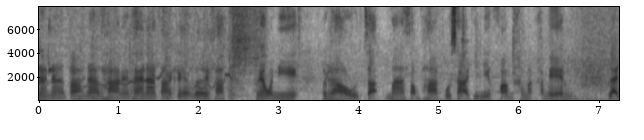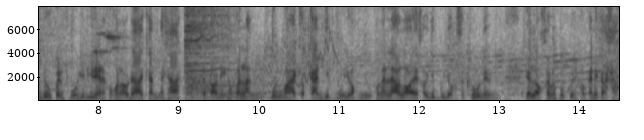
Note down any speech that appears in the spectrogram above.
ยังหน้าตาหน้าทานไม่แพ้หน้าตาเครปเลยค่ะ เพราะงั้นวันนี้ เราจะมาสัมภาษณ์ผู้ชายที่มีความขมักเขม้น และดูเป็นผัวที่ดีในอนาคตของเราได้กันนะคะ แต่ตอนนี้เขากำลังวุ่นวายกับการหยิบหมูหยองอยู่เพราะงั้นแล้วรอให้เขาหยิบหมูหยองสักครู่หนึ่งเดี๋ยวเราค่อยมาพูดคุยกับเขากันดีกว่าค่ะ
